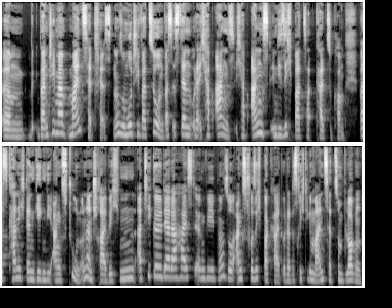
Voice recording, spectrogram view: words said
ähm, beim Thema Mindset fest, ne, so Motivation. Was ist denn, oder ich habe Angst, ich habe Angst, in die Sichtbarkeit zu kommen. Was kann ich denn gegen die Angst tun? Und dann schreibe ich einen Artikel, der da heißt irgendwie, ne, so Angst vor Sichtbarkeit oder das richtige Mindset zum Bloggen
